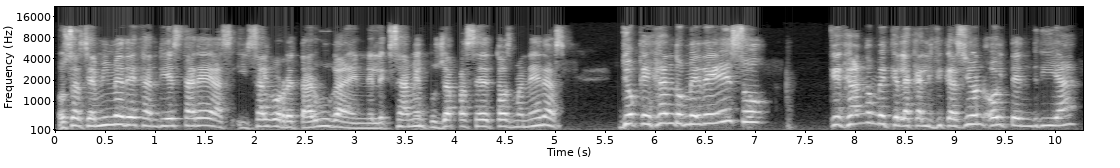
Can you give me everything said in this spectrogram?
O sea, si a mí me dejan 10 tareas y salgo retaruga en el examen, pues ya pasé de todas maneras. Yo quejándome de eso, quejándome que la calificación hoy tendría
